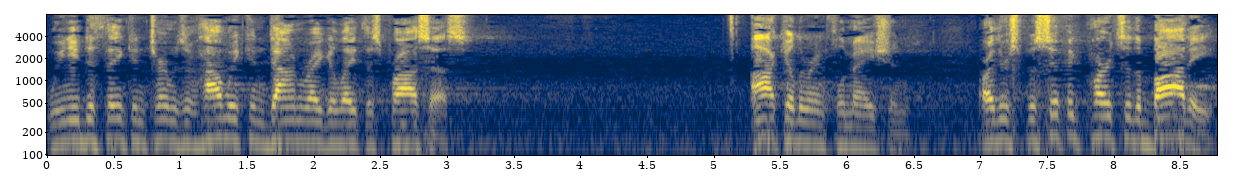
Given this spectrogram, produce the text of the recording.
We need to think in terms of how we can downregulate this process ocular inflammation? Are there specific parts of the body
